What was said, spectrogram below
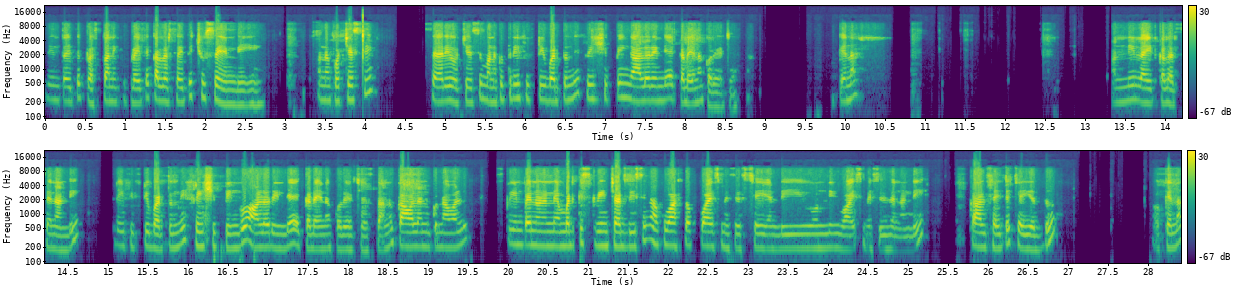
దీంతో అయితే ప్రస్తుతానికి ఇప్పుడైతే కలర్స్ అయితే చూసేయండి. మనకు వచ్చేసి శారీ వచ్చేసి మనకు త్రీ ఫిఫ్టీ పడుతుంది. Free shipping all over India ఎక్కడైనా కొరియర్ చేస్తాం. ఓకేనా అన్ని లైట్ కలర్సేనండి త్రీ ఫిఫ్టీ పడుతుంది. Free shipping all over India ఎక్కడైనా కొరియర్ చేస్తాను. కావాలనుకున్న వాళ్ళు స్క్రీన్ పైన ఉన్న నెంబర్కి స్క్రీన్ షాట్ తీసి నాకు వాట్సాప్ వాయిస్ మెసేజ్ చేయండి. ఓన్లీ వాయిస్ మెసేజ్ అనండి. కాల్స్ అయితే చేయొద్దు. ఓకేనా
